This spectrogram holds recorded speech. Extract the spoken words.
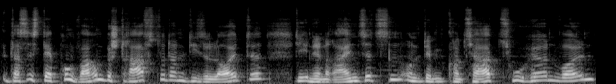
Das ist der Punkt. Warum bestrafst du dann diese Leute, die in den Reihen sitzen und dem Konzert zuhören wollen,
